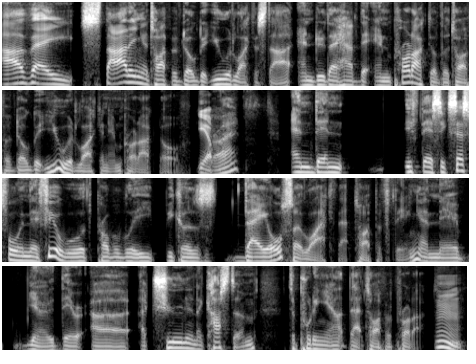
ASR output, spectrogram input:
are they starting a type of dog that you would like to start and do they have the end product of the type of dog that you would like an end product of Yep. right and then if they're successful in their field well it's probably because they also like that type of thing and they're you know they're uh, attuned and accustomed to putting out that type of product Mm.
